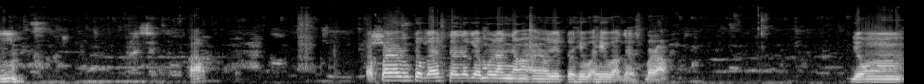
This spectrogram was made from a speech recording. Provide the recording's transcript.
Mm. Ah. Para nito guys, talagyan mo lang ng ano dito, hiwa-hiwa guys, para yung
